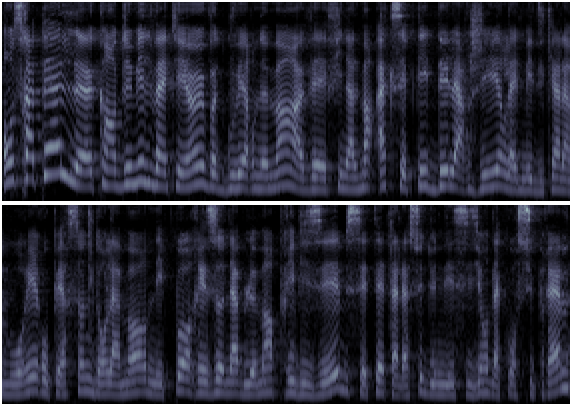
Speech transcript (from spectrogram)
On se rappelle qu'en 2021, votre gouvernement avait finalement accepté d'élargir l'aide médicale à mourir aux personnes dont la mort n'est pas raisonnablement prévisible. C'était à la suite d'une décision de la Cour suprême.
